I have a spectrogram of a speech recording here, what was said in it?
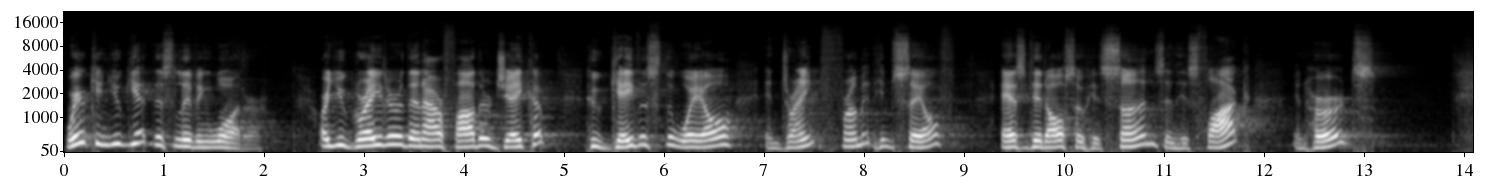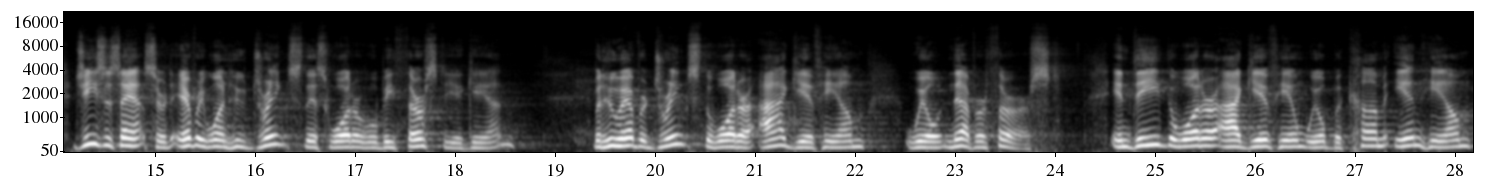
Where can you get this living water? Are you greater than our father Jacob, who gave us the well and drank from it himself? As did also his sons and his flock and herds. Jesus answered, Everyone who drinks this water will be thirsty again, but whoever drinks the water I give him will never thirst. Indeed, the water I give him will become in him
